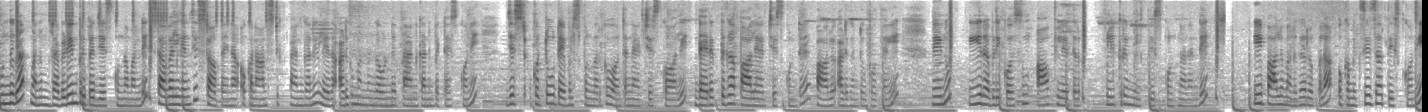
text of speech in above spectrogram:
ముందుగా మనం రబడీని ప్రిపేర్ చేసుకుందామండి. స్టవ్ వెలిగించి స్టవ్ పైన ఒక నాన్ స్టిక్ ప్యాన్ కానీ లేదా అడుగు మందంగా ఉండే ప్యాన్ కానీ పెట్టేసుకొని జస్ట్ ఒక టూ టేబుల్ స్పూన్ వరకు వాటర్ని యాడ్ చేసుకోవాలి. డైరెక్ట్గా పాలు యాడ్ చేసుకుంటే పాలు అడుగంటుకు పోతాయి. నేను ఈ రబడీ కోసం half litre full cream milk తీసుకుంటున్నానండి. ఈ పాలు మరిగే లోపల ఒక మిక్సీ జార్ తీసుకొని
